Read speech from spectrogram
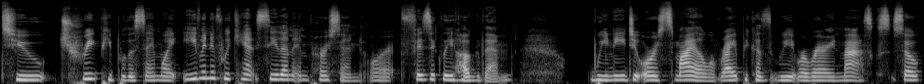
to treat people the same way, even if we can't see them in person or physically hug them. We need to, or smile, right? Because we, we're wearing masks. So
